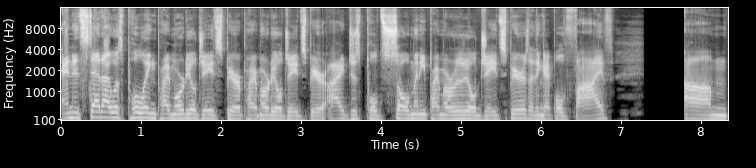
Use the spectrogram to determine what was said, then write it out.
And instead, I was pulling Primordial Jade Spear, Primordial Jade Spear. I just pulled so many Primordial Jade Spears. I think I pulled five. Um,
